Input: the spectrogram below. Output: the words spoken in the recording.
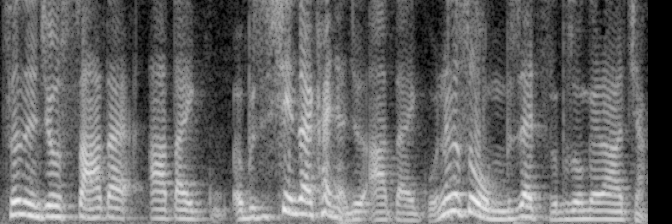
真的就杀在阿呆股，而不是现在看起来就是阿呆股。那个时候我们不是在直播中跟大家讲，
